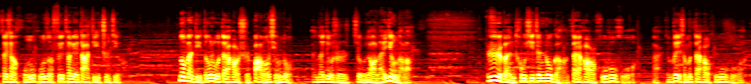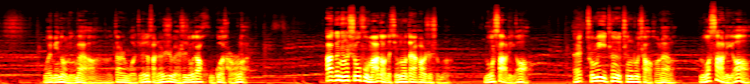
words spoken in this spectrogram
在向红胡子腓特烈大帝致敬。诺曼底登陆代号是霸王行动，哎，那就是就要来硬的了。日本偷袭珍珠港代号虎虎虎，哎，这为什么代号虎虎虎？我也没弄明白啊。但是我觉得反正日本是有点虎过头了。阿根廷收复马岛的行动代号是什么？罗萨里奥，哎，球迷一听就听出巧合来了，罗萨里奥。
